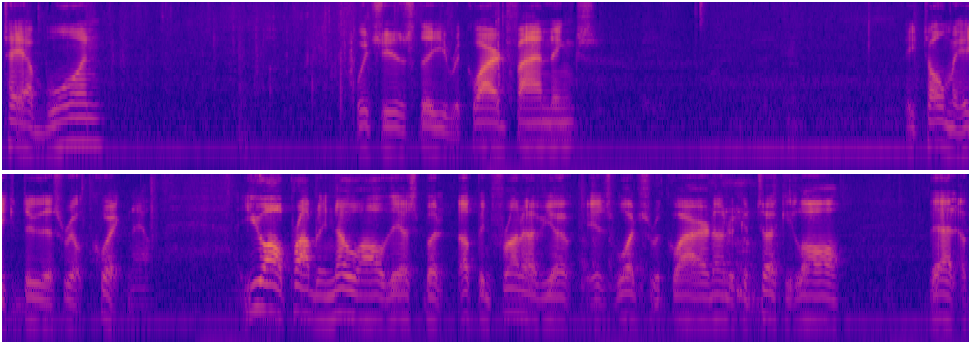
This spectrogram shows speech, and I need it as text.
tab one, which is the required findings. He told me he could do this real quick now. You all probably know all this, but up in front of you is what's required under Kentucky law that, a-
